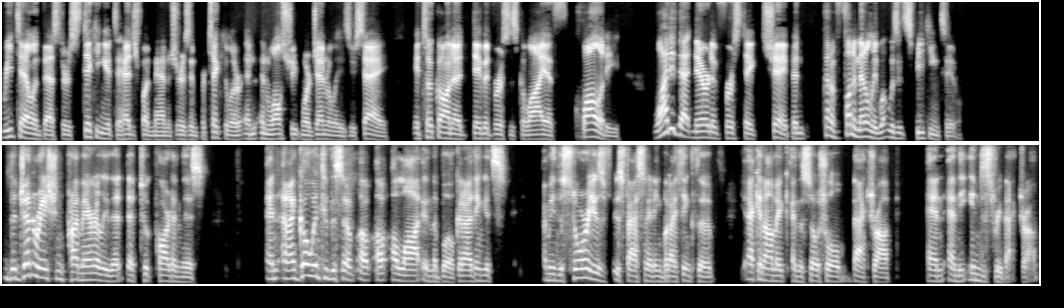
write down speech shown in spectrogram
retail investors sticking it to hedge fund managers in particular and, and Wall Street more generally, as you say. It took on a David versus Goliath quality. Why did that narrative first take shape? And kind of fundamentally, what was it speaking to? The generation primarily that, that took part in this, and, and I go into this a, a, a lot in the book, and I think it's, I mean, the story is, is fascinating, but I think the economic and the social backdrop and, and the industry backdrop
